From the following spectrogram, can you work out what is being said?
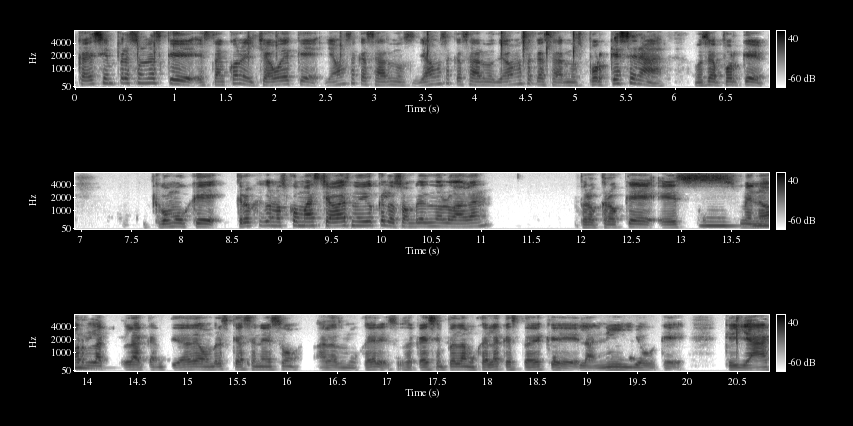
casi siempre son las que están con el chavo de que ya vamos a casarnos, ya vamos a casarnos, ya vamos a casarnos. ¿Por qué será? O sea, porque como que creo que conozco más chavas, no digo que los hombres no lo hagan, pero creo que es menor la, cantidad de hombres que hacen eso a las mujeres. O sea, que siempre es la mujer la que está de que el anillo, que, que ya,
